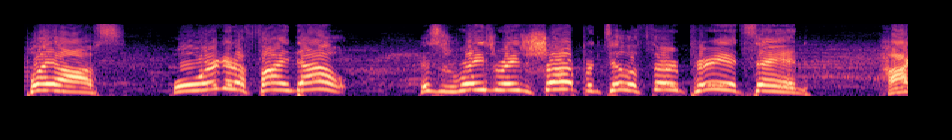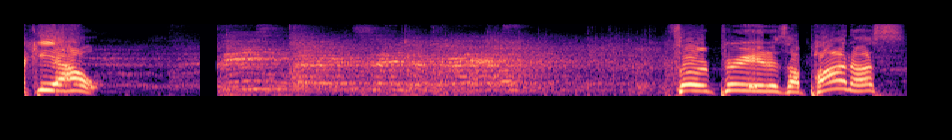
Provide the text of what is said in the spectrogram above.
playoffs? Well, we're going to find out. This is Razor Razor Sharp until the third period saying, hockey out. Third period is upon us.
